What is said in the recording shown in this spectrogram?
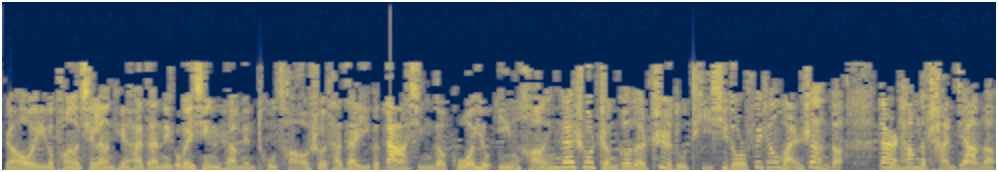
然后我一个朋友前两天还在那个微信上面吐槽说，他在一个大型的国有银行，应该说整个的制度体系都是非常完善的，但是他们的产假呢，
